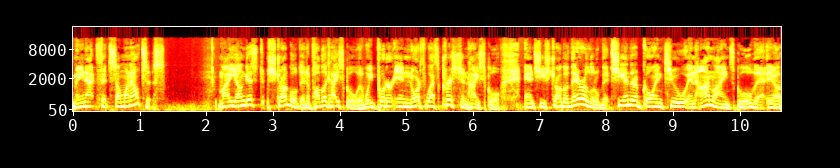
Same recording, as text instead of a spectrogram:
may not fit someone else's. My youngest struggled in a public high school, and we put her in Northwest Christian High School, and she struggled there a little bit. She ended up going to an online school, that you know,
